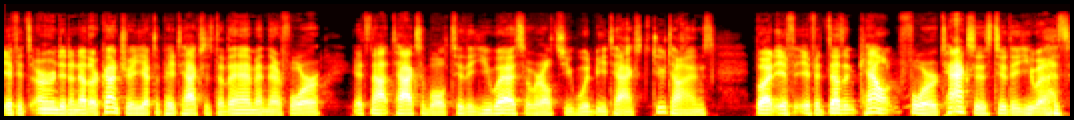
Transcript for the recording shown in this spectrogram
if it's earned in another country, you have to pay taxes to them, and therefore it's not taxable to the US, or else you would be taxed two times. But if, if it doesn't count for taxes to the US,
